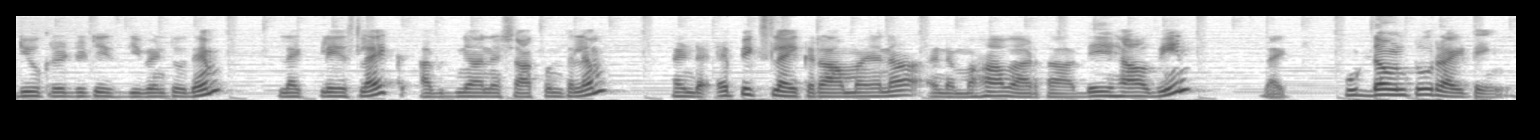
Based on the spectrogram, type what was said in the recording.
due credit is given to them like plays like abhignana shakuntalam and epics like ramayana and mahabharata. They have been like put down to writing.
